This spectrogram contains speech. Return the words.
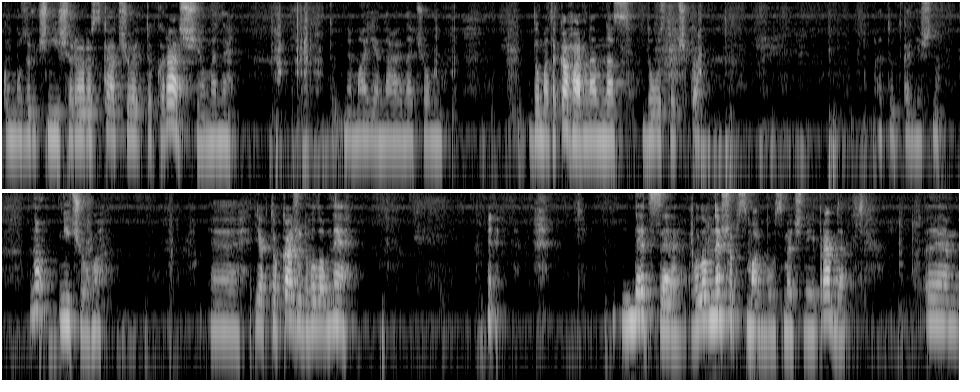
кому зручніше розкачувати, то краще. У мене тут немає на, на чому. Дома така гарна в нас досточка. А тут, звісно, ну, нічого. Е, як то кажуть, головне не це. Головне, щоб смак був смачний, правда? Е,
